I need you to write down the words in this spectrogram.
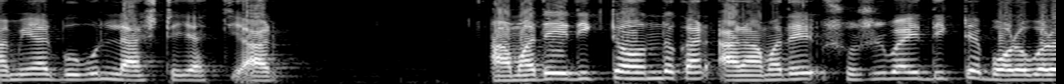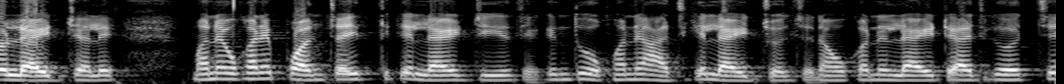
আমি আর বুবুন লাস্টে যাচ্ছি। আর আমাদের এদিকটা অন্ধকার আর আমাদের শ্বশুরবাড়ির দিকটায় বড় বড় লাইট জ্বলে। মানে ওখানে পঞ্চায়েত থেকে লাইট জ্বেলেছে কিন্তু ওখানে আজকে লাইট জ্বলছে না। ওখানে লাইটে আজকে হচ্ছে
